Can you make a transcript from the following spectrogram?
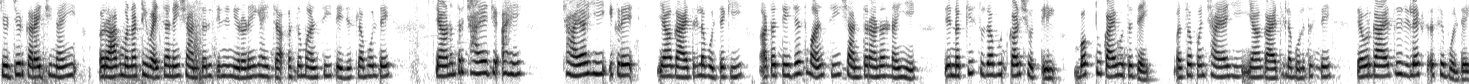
चिडचिड करायची नाही राग मनात ठेवायचा नाही शांत रीतीने निर्णय घ्यायचा असं मानसी तेजसला बोलते. त्यानंतर छाया जी आहे छाया ही इकडे या गायत्रीला बोलते की आता तेजस मानसी शांत राहणार नाही आहे ते नक्कीच तुझा भूतकाळ शोधतील बघ तू काय होतं ते असं पण छाया ही या गायत्रीला बोलत असते. त्यावर गायत्री रिलॅक्स असे बोलते.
